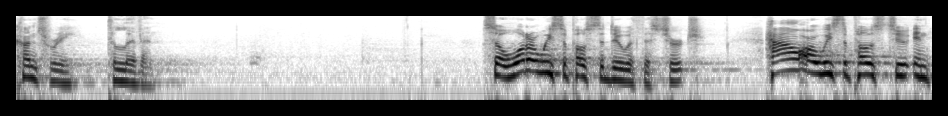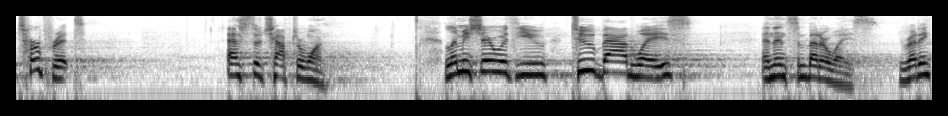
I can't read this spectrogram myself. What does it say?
country to live in. So, what are we supposed to do with this church? How are we supposed to interpret Esther chapter 1? Let me share with you two bad ways and then some better ways. You ready?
